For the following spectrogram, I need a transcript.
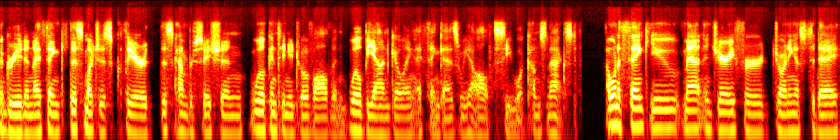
Agreed. And I think this much is clear. This conversation will continue to evolve and will be ongoing, I think, as we all see what comes next. I want to thank you, Matt and Jerry, for joining us today.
